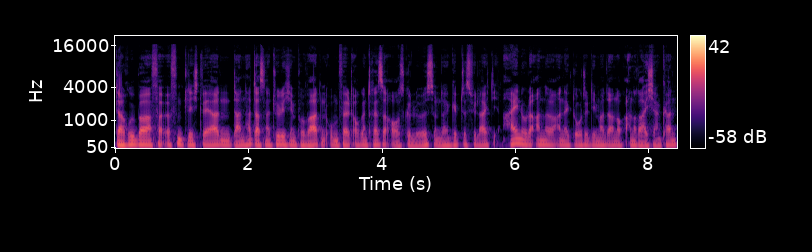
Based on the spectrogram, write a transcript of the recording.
darüber veröffentlicht werden, dann hat das natürlich im privaten Umfeld auch Interesse ausgelöst. Und dann gibt es vielleicht die ein oder andere Anekdote, die man da noch anreichern kann,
